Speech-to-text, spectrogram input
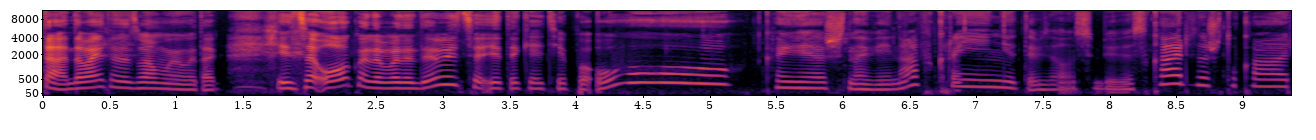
Так, давайте назвемо його так. І це око на мене дивиться, і таке, типу, о, звісно, війна в країні, ти взяла собі віскар за штукар,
